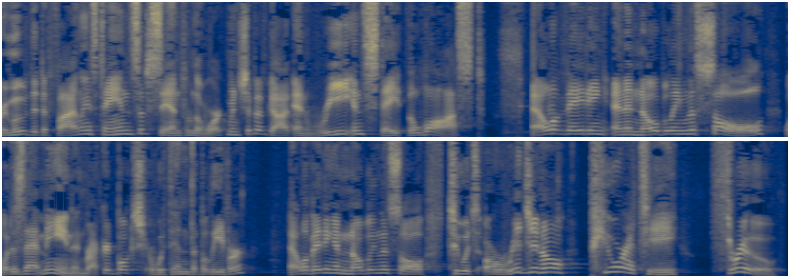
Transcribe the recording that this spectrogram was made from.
Remove the defiling stains of sin from the workmanship of God and reinstate the lost, elevating and ennobling the soul. What does that mean? In record books or within the believer? Elevating and ennobling the soul to its original purity through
